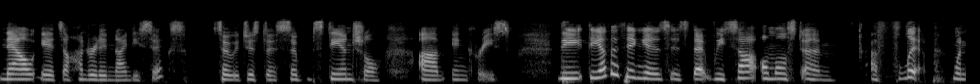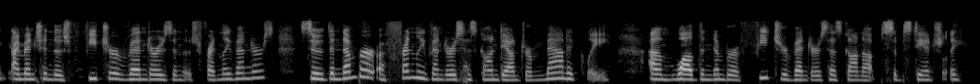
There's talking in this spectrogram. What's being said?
Now it's 196. So it's just a substantial um, increase. The the other thing is is that we saw almost um, a flip when I mentioned those feature vendors and those friendly vendors. So the number of friendly vendors has gone down dramatically, um, while the number of feature vendors has gone up substantially.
